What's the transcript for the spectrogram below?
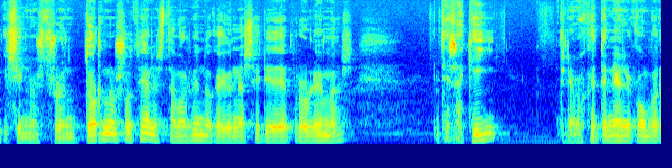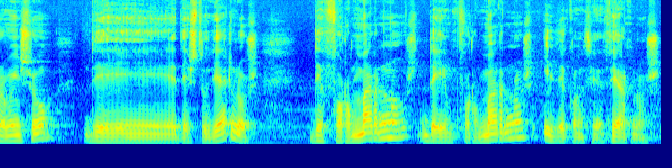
Y si en nuestro entorno social estamos viendo que hay una serie de problemas, desde aquí tenemos que tener el compromiso de, estudiarlos, de formarnos, de informarnos y de concienciarnos.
